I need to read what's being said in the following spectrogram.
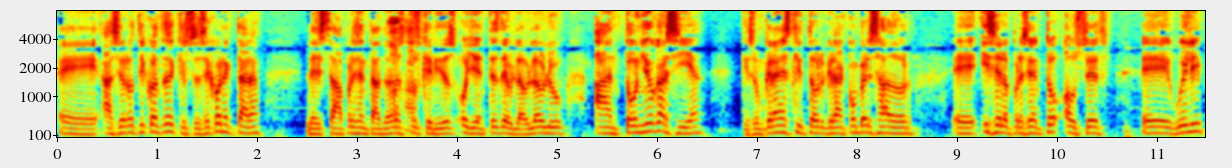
eh, hace un ratico antes de que usted se conectara, le estaba presentando a Ajá. nuestros queridos oyentes de Bla Bla Blue a Antonio García, que es un gran escritor, gran conversador, eh, y se lo presento a usted, eh, Willy,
